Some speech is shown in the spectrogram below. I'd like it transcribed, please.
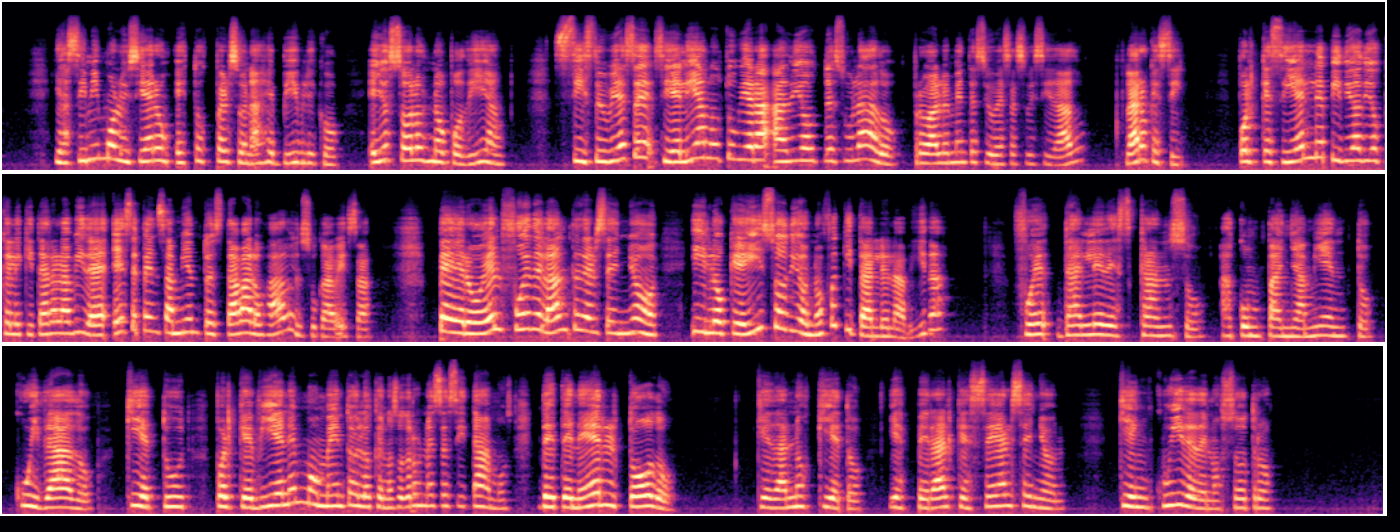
Y así mismo lo hicieron estos personajes bíblicos ellos solos no podían. Si se hubiese, si Elías no tuviera a Dios de su lado, probablemente se hubiese suicidado. Claro que sí. Porque si él le pidió a Dios que le quitara la vida, ese pensamiento estaba alojado en su cabeza. Pero él fue delante del Señor y lo que hizo Dios no fue quitarle la vida, fue darle descanso, acompañamiento, cuidado, quietud, porque vienen momentos en los que nosotros necesitamos detener todo, quedarnos quietos y esperar que sea el Señor quien cuide de nosotros.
